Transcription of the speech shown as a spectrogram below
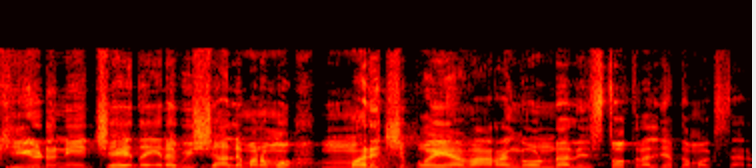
కీడుని చేదైన విషయాల్ని మనము మరిచిపోయే వారంగా ఉండాలి. స్తోత్రాలు చెప్దాం ఒకసారి.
